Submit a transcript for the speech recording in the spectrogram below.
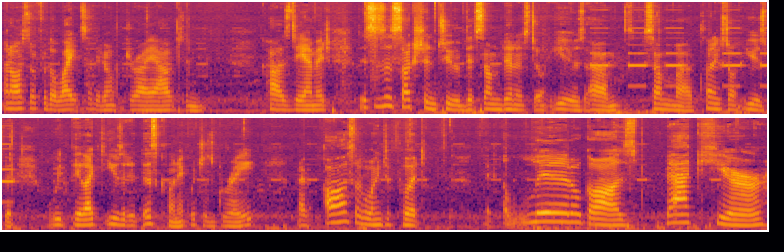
and also for the light so they don't dry out and cause damage. This is a suction tube that some dentists don't use, um, some uh, clinics don't use, but we, they like to use it at this clinic, which is great. But I'm also going to put like a little gauze back here,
